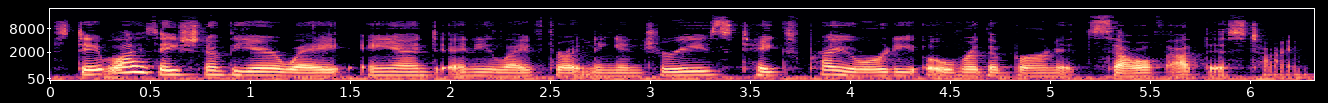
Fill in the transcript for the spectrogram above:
Stabilization of the airway and any life threatening injuries takes priority over the burn itself at this time.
